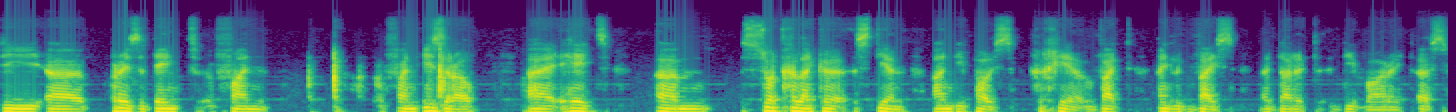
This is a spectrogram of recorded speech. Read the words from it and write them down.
die uh president van van Israel uh, het um soortgelyke steen aan die paus gegee wat eintlik wys uh, dat dit die waarheid is.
